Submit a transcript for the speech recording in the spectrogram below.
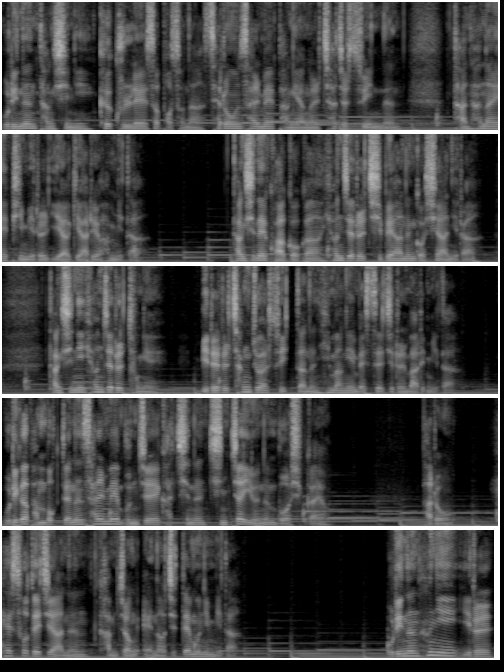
우리는 당신이 그 굴레에서 벗어나 새로운 삶의 방향을 찾을 수 있는 단 하나의 비밀을 이야기하려 합니다. 당신의 과거가 현재를 지배하는 것이 아니라 당신이 현재를 통해 미래를 창조할 수 있다는 희망의 메시지를 말입니다. 우리가 반복되는 삶의 문제의 가치는 진짜 이유는 무엇일까요? 바로 해소되지 않은 감정 에너지 때문입니다. 우리는 흔히 이를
